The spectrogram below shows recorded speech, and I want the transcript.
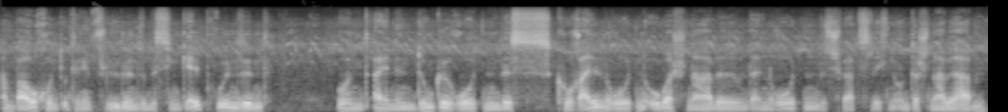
am Bauch und unter den Flügeln so ein bisschen gelbgrün sind und einen dunkelroten bis korallenroten Oberschnabel und einen roten bis schwärzlichen Unterschnabel haben.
